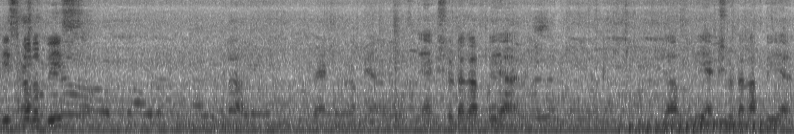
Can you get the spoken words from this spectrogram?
পিস কত পিস একশো টাকা পেয়ার। গাপ্পি একশো টাকা পেয়ার।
